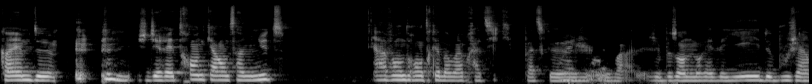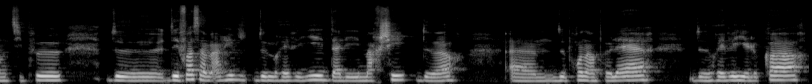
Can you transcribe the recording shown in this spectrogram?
quand même de, je dirais, 30-45 minutes avant de rentrer dans ma pratique, parce que voilà, j'ai besoin de me réveiller, de bouger un petit peu. De, des fois, ça m'arrive de me réveiller, d'aller marcher dehors, euh, de prendre un peu l'air, de réveiller le corps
